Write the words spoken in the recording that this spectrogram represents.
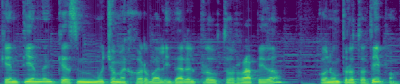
que entienden que es mucho mejor validar el producto rápido con un prototipo.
